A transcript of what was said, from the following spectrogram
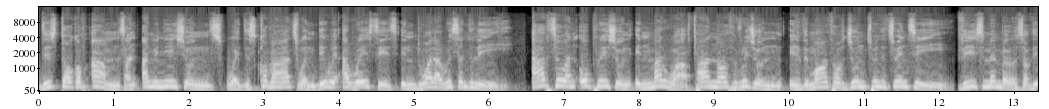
This stock of arms and ammunitions were discovered when they were arrested in Douala recently. After an operation in Maroua, far north region in the month of June 2020, these members of the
